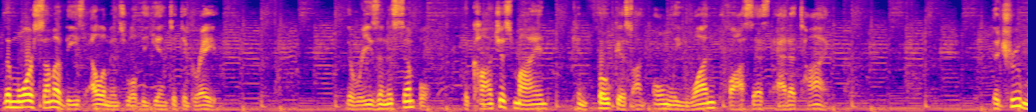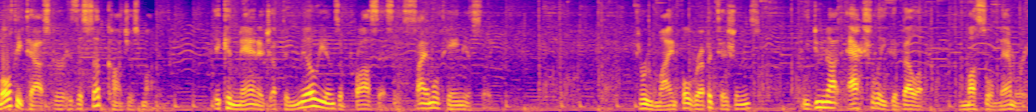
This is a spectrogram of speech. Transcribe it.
the more some of these elements will begin to degrade. The reason is simple. The conscious mind can focus on only one process at a time. The true multitasker is the subconscious mind. It can manage up to millions of processes simultaneously. Through mindful repetitions, we do not actually develop muscle memory,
